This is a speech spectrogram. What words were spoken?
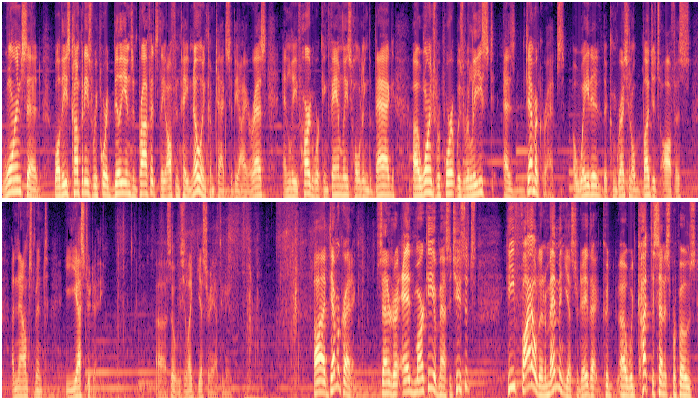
Warren said while these companies report billions in profits, they often pay no income tax to the IRS and leave hardworking families holding the bag. Uh, Warren's report was released as Democrats awaited the Congressional Budget Office announcement yesterday. Uh, so it was like yesterday afternoon. Uh, Democratic Senator Ed Markey of Massachusetts, he filed an amendment yesterday that could uh, would cut the Senate's proposed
